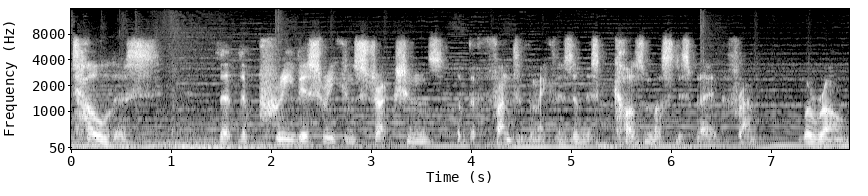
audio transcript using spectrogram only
told us that the previous reconstructions of the front of the mechanism, this cosmos display at the front, were wrong.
